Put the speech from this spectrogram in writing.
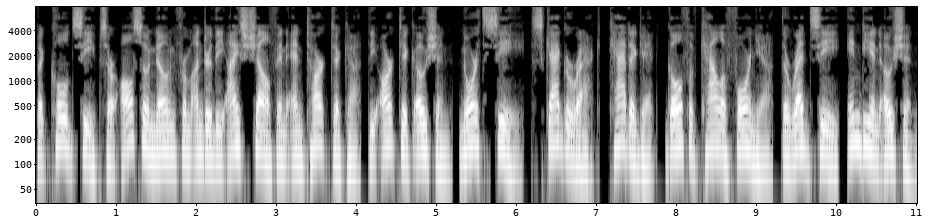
but cold seeps are also known from under the ice shelf in Antarctica, the Arctic Ocean, North Sea, Skagerrak, Kattegat, Gulf of California, the Red Sea, Indian Ocean,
